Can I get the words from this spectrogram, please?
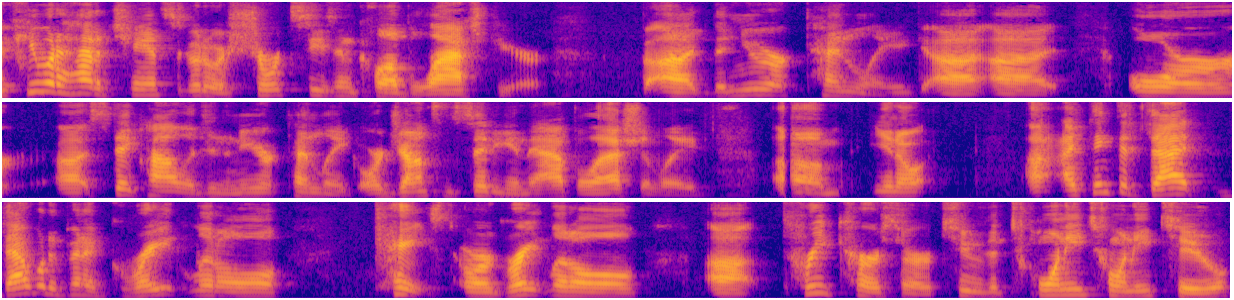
if he would have had a chance to go to a short season club last year, uh, the New York Penn League, or State College in the New York Penn League, or Johnson City in the Appalachian League, um, you know, I think that that that would have been a great little taste or a great little uh, precursor to the 2022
